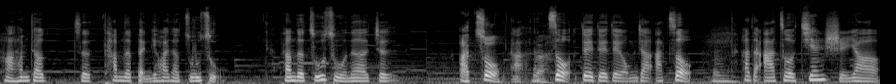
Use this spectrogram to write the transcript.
好，他们叫这他们的本地话叫祖祖，他们的祖祖呢就阿奏啊，阿祖，对对对，我们叫阿奏。嗯，他的阿奏坚持要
